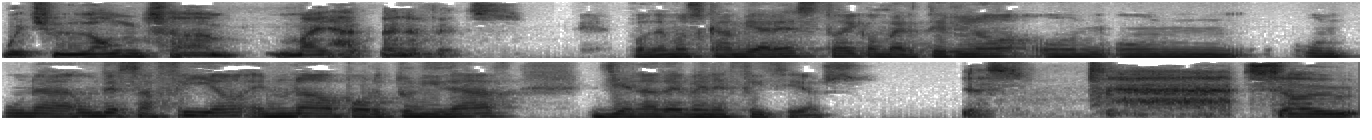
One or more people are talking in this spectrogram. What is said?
which long term may have benefits. Podemos cambiar esto y convertirlo un, un, un, una- un desafío en una oportunidad llena de beneficios. Yes. So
